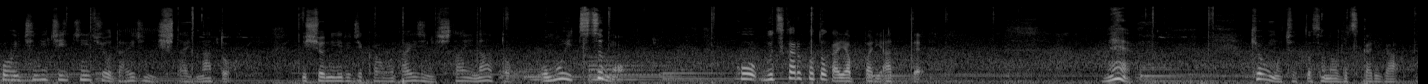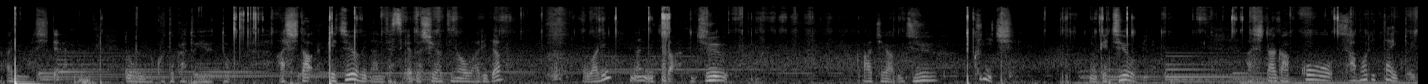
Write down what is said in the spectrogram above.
こう一日一日を大事にしたいなと。一緒にいる時間を大事にしたいなと思いつつもこうぶつかることがやっぱりあって。ね今日もちょっとそのぶつかりがありましてどういうことかというと明日月曜日なんですけど4月の終わりだ。終わり？何日だ？10あ違う。19日の月曜日。明日学校をサボりたいという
